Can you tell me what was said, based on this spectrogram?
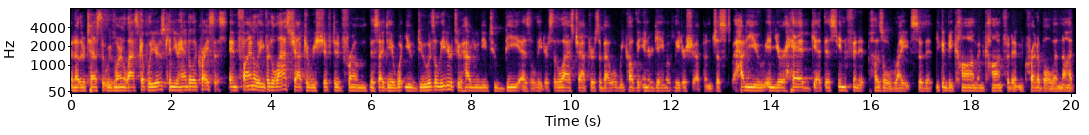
Another test that we've learned the last couple of years can you handle a crisis? And finally, for the last chapter, we shifted from this idea of what you do as a leader to how you need to be as a leader. So the last chapter is about what we call the inner game of leadership. And just how do you in your head get this infinite puzzle right so that you can be calm and confident and credible and not,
